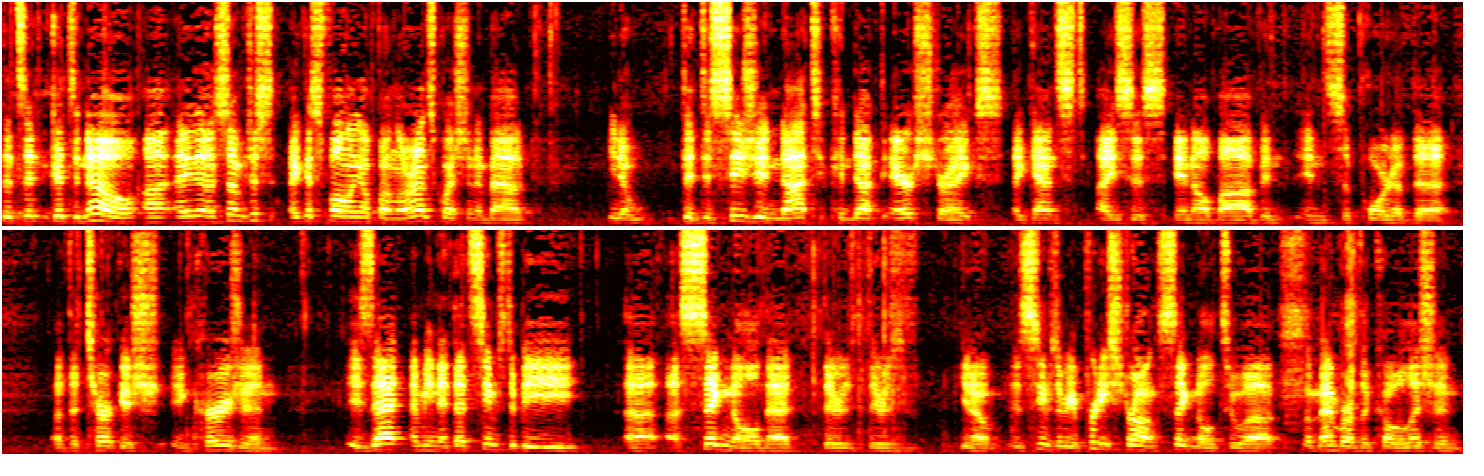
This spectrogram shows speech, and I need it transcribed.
that's good to know. Uh, and uh, so I'm just, I guess, following up on Laurent's question about, you know, the decision not to conduct airstrikes against ISIS in Al Bab in, in support of the of the Turkish incursion. Is that? I mean, that seems to be a, a signal that there's there's you know it seems to be a pretty strong signal to a, a member of the coalition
